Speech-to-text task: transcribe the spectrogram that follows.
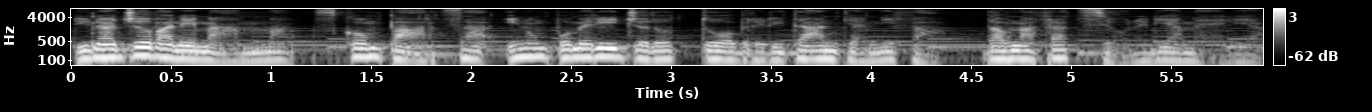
di una giovane mamma scomparsa in un pomeriggio d'ottobre di tanti anni fa da una frazione di Amelia.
